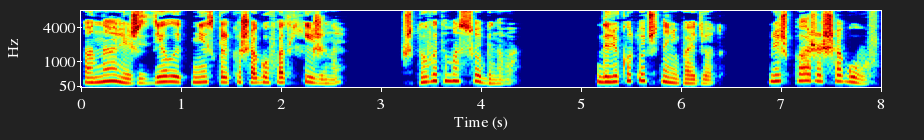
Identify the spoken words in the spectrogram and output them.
Она лишь сделает несколько шагов от хижины. Что в этом особенного? Далеко точно не пойдет лишь пара шагов.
